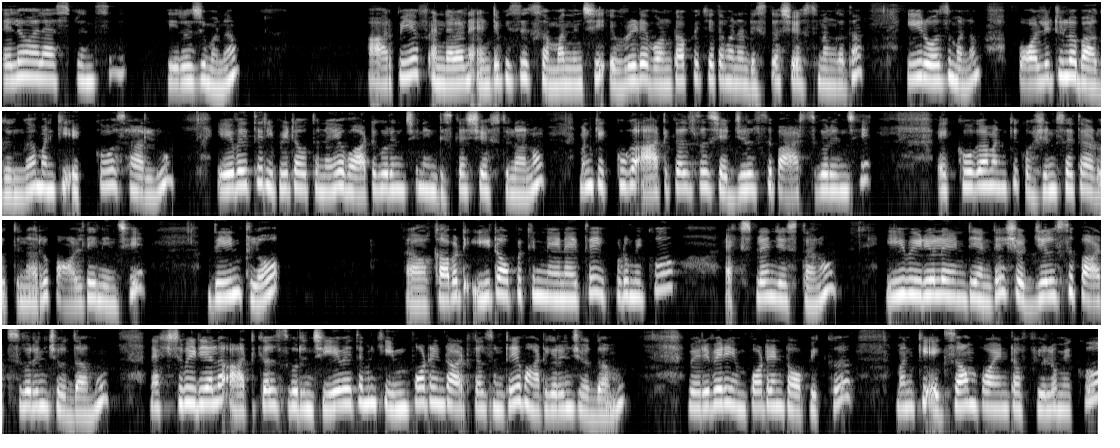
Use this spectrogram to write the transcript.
Hello అలాస్ friends ఈరోజు మనం RPF and అలానే ఎన్టీపీసీకి సంబంధించి ఎవ్రీడే వన్ టాపిక్ అయితే మనం డిస్కస్ చేస్తున్నాం కదా. ఈ రోజు మనం పాలిటీలో భాగంగా మనకి ఎక్కువ సార్లు ఏవైతే రిపీట్ అవుతున్నాయో వాటి గురించి నేను డిస్కస్ చేస్తున్నాను. మనకి ఎక్కువగా ఆర్టికల్స్ షెడ్యూల్స్ పార్ట్స్ గురించి ఎక్కువగా మనకి క్వశ్చన్స్ అయితే అడుగుతున్నారు. పాలిటీ నుంచి దీంట్లో కాబట్టి ఈ టాపిక్ని నేనైతే ఇప్పుడు మీకు ఎక్స్ప్లెయిన్ చేస్తాను. ఈ వీడియోలో ఏంటి అంటే షెడ్యూల్స్ పార్ట్స్ గురించి చూద్దాము. నెక్స్ట్ వీడియోలో ఆర్టికల్స్ గురించి ఏవైతే మనకి ఇంపార్టెంట్ ఆర్టికల్స్ ఉంటాయో వాటి గురించి చూద్దాము. Very very important topic. మనకి ఎగ్జామ్ పాయింట్ ఆఫ్ వ్యూలో మీకు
